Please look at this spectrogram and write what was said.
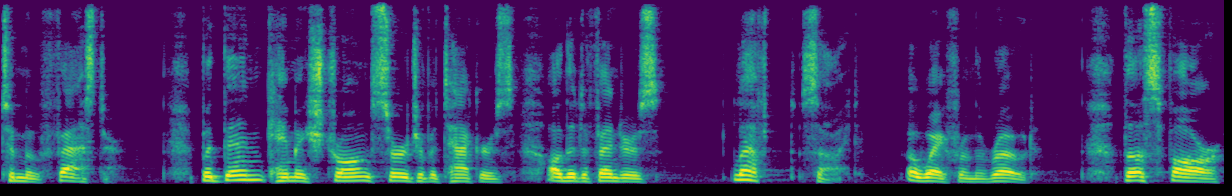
to move faster. But then came a strong surge of attackers on the defenders' left side, away from the road. Thus far,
